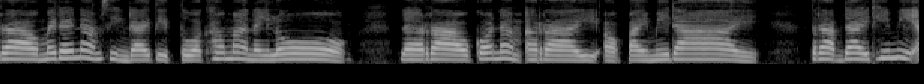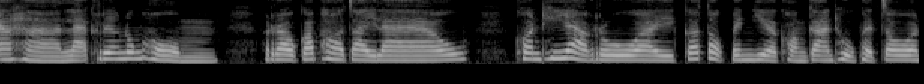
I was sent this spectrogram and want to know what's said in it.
เราไม่ได้นำสิ่งใดติดตัวเข้ามาในโลก และเราก็นำอะไรออกไปไม่ได้ ตราบใดที่มีอาหารและเครื่องนุ่งห่ม เราก็พอใจแล้ว คนที่อยากรวยก็ตกเป็นเหยื่อของการถูกผจญ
